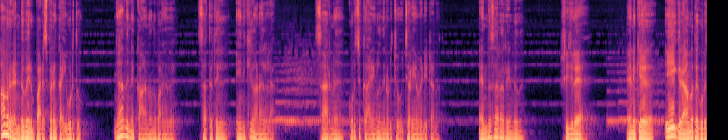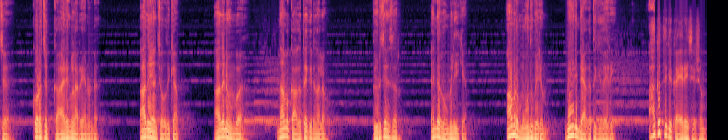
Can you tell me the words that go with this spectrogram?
അവർ രണ്ടുപേരും പരസ്പരം കൈകൊടുത്തു. ഞാൻ നിന്നെ കാണുമെന്ന് പറഞ്ഞത് സത്യത്തിൽ എനിക്ക് കാണാനല്ല. സാറിന് കുറച്ച് കാര്യങ്ങൾ നിന്നോട് ചോദിച്ചറിയാൻ വേണ്ടിയിട്ടാണ്. എന്താ സാർ അറിയേണ്ടത്? ഷിജിലെ എനിക്ക് ഈ ഗ്രാമത്തെക്കുറിച്ച് കുറച്ച് കാര്യങ്ങൾ അറിയാനുണ്ട്. അത് ഞാൻ ചോദിക്കാം. അതിനു മുമ്പ് നമുക്ക് അകത്തേക്ക് ഇരുന്നല്ലോ തീർച്ചയായും സാർ. എന്റെ റൂമിലിരിക്കാം. അവർ മൂന്നുപേരും വീടിന്റെ അകത്തേക്ക് കയറി. അകത്തേക്ക് കയറിയ ശേഷം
